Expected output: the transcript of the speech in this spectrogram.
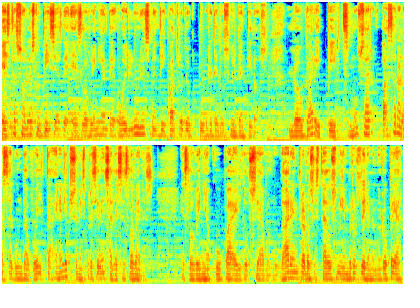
Estas son las noticias de Eslovenia de hoy lunes 24 de octubre de 2022. Logar y Pirc Musar pasan a la segunda vuelta en elecciones presidenciales eslovenas. Eslovenia ocupa el doceavo lugar entre los Estados miembros de la Unión Europea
